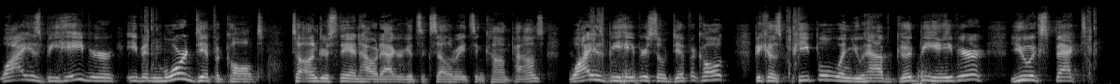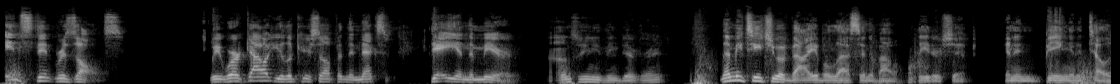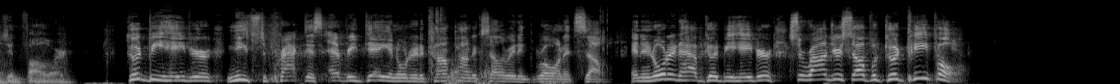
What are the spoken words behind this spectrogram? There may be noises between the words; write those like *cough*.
Why is behavior even more difficult to understand how it aggregates, accelerates, and compounds? Why is behavior so difficult? Because people, when you have good behavior, you expect instant results. We work out, you look yourself in the next day in the mirror. I don't see anything different. Let me teach you a valuable lesson about leadership and in being an intelligent follower. Good behavior needs to practice every day in order to compound, accelerate, and grow on itself. And in order to have good behavior, surround yourself with good people.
